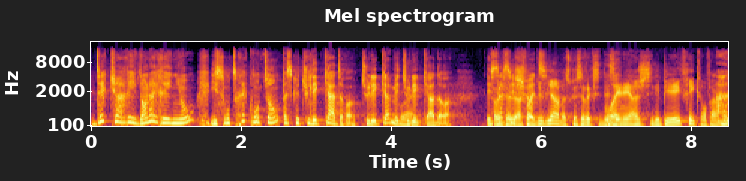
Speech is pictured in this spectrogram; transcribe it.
dès que tu arrives dans la réunion, ils sont très contents parce que tu les cadres. Tu les calmes et tu les cadres. Et ah ça, c'est chouette. faire du bien parce que c'est vrai que c'est des énergies, c'est des pieds électriques. Enfin, ah,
